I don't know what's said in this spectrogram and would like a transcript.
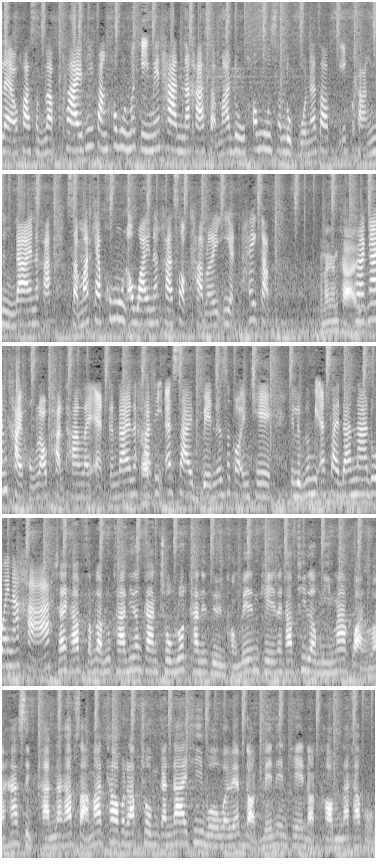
แล้วค่ะสำหรับใครที่ฟังข้อมูลเมื่อกี้ไม่ทันนะคะ สามารถดูข้อมูลสรุปบนหน้าจออีกครั้งหนึ่งได้นะคะ สามารถแคปข้อมูลเอาไว้นะคะ สอบถามรายละเอียดให้กับ พนักงานขาย พนักงานขายของเราผ่านทางไลน์แอดกันได้นะครัคะ บ ที่ s i b e n s c o r NK อย่าลืมต้องมี s i ด้านหน้าด้วยนะคะ ใช่ครับสำหรับลูกค้าที่ต้องการชมรถคันอื่นๆของ b n k นะครับที่เรามีมากกว่า 150 คันนะครับ สามารถเข้าไปรับชมกันได้ที่ www.bnk.com นะครับผม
